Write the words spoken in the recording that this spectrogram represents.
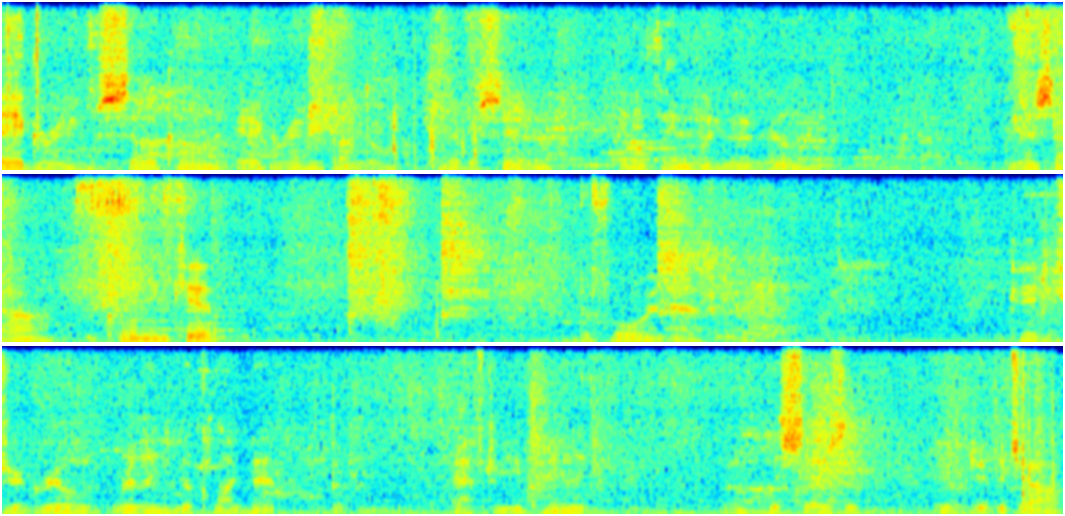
egg ring, silicone egg ring bundle. Never seen anything like that really. Here's our cleaning kit before and after. Okay, does your grill really look like that but after you paint it? Well, this says that it'll do the job.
